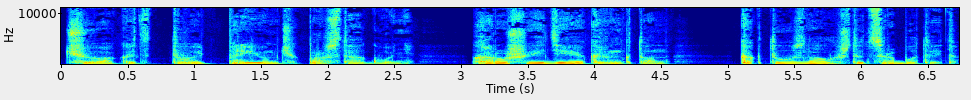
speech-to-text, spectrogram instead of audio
«Чувак, это твой приемчик просто огонь. Хорошая идея, Квингтон. Как ты узнал, что это сработает?»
